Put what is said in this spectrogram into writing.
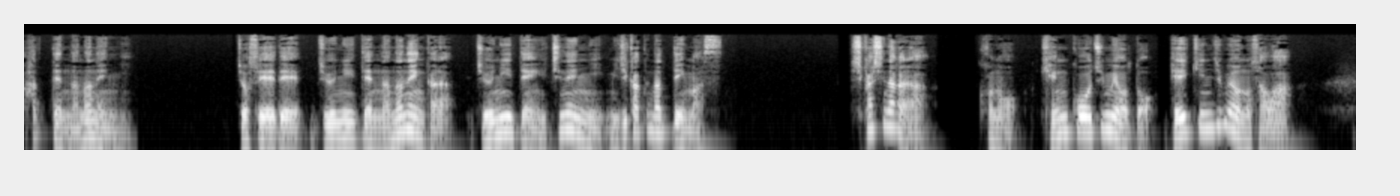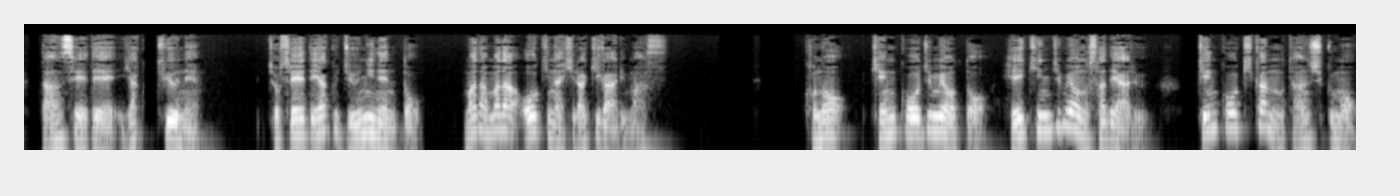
8.7年に、女性で12.7年から12.1年に短くなっています。しかしながら、この健康寿命と平均寿命の差は、男性で約9年、女性で約12年と、まだまだ大きな開きがあります。この健康寿命と平均寿命の差である健康期間の短縮も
